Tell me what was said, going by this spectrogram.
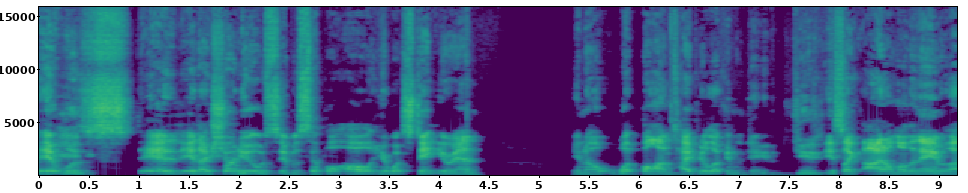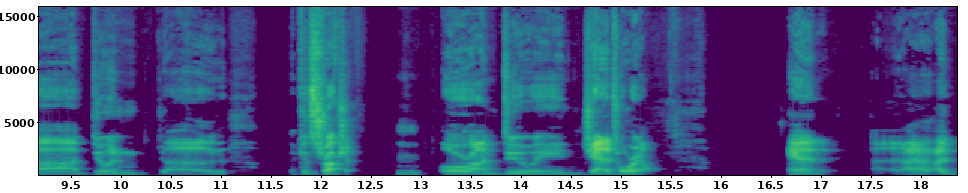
It was, and, and I showed you. It was, it was simple. Oh, here, what state you're in? You know, what bond type you're looking. You, you, it's like I don't know the name. Uh, I'm doing uh, construction, Mhm. or I'm doing janitorial, and I, I,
